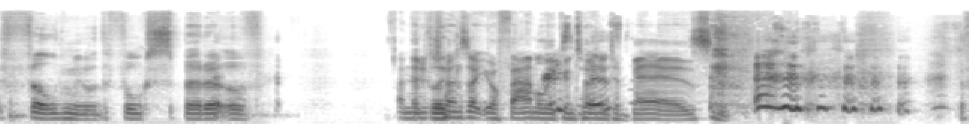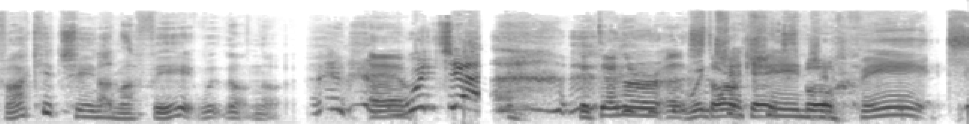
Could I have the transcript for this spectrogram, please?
filled me with the full spirit of. And then it like, turns out your family Christmas. can turn into bears. if I could change That's... my fate, would that not? Um, would ya? The dinner at would Stark you change Expo. Your fate?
